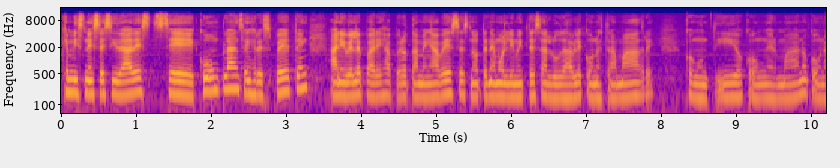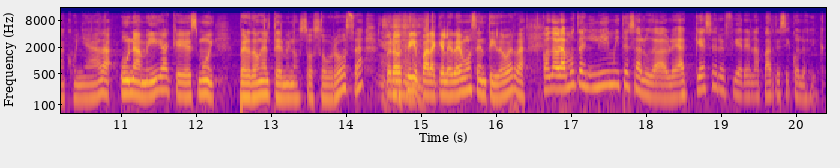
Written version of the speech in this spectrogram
que mis necesidades se cumplan, se respeten a nivel de pareja? Pero también a veces no tenemos límites saludables con nuestra madre, con un tío, con un hermano, con una cuñada, una amiga que es muy, perdón el término, zosobrosa, pero sí, para que le demos sentido, ¿verdad? Cuando hablamos de límites saludables, ¿a qué se refiere en la parte psicológica?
